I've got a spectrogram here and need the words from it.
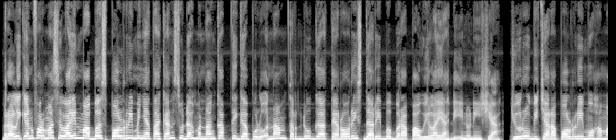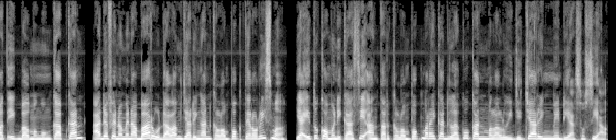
Beralih ke informasi lain, Mabes Polri menyatakan sudah menangkap 36 terduga teroris dari beberapa wilayah di Indonesia. Juru bicara Polri Muhammad Iqbal mengungkapkan ada fenomena baru dalam jaringan kelompok terorisme, yaitu komunikasi antar kelompok mereka dilakukan melalui jejaring media sosial.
